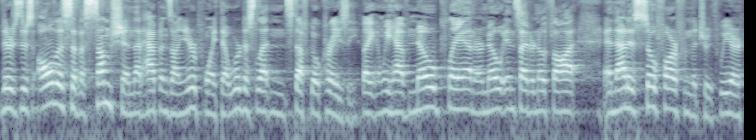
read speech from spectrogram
there's, there's all this of assumption that happens on your point that we're just letting stuff go crazy. Like, and we have no plan or no insight or no thought, and that is so far from the truth. We are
